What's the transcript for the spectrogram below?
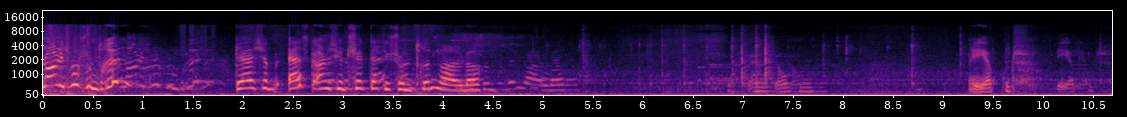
Lol, ich war schon drin. Der, ich habe erst gar nicht gecheckt, dass ich schon drin war, Alter. Ja, gut. Ja, gut.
